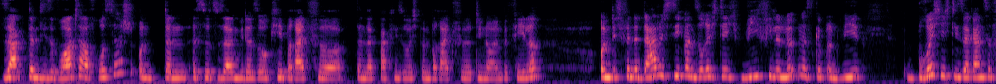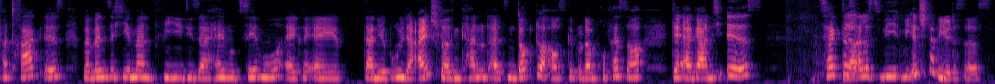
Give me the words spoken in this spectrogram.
sagt dann diese Worte auf Russisch und dann ist sozusagen wieder so, okay, bereit für, dann sagt Bucky so, ich bin bereit für die neuen Befehle. Und ich finde, dadurch sieht man so richtig, wie viele Lücken es gibt und wie brüchig dieser ganze Vertrag ist, weil wenn sich jemand wie dieser Helmut Semo, aka Daniel Brühl, da einschleusen kann und als ein Doktor ausgibt oder ein Professor, der er gar nicht ist, zeigt das ja. alles, wie, wie instabil das ist.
